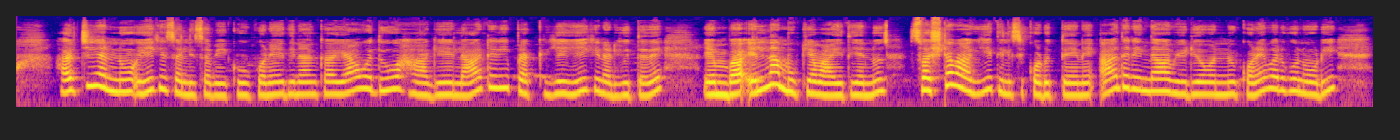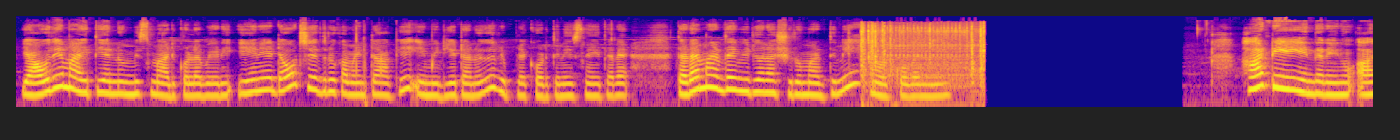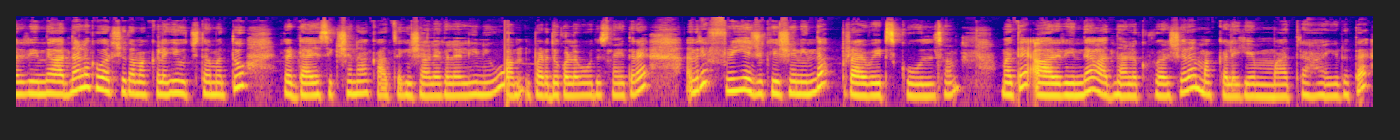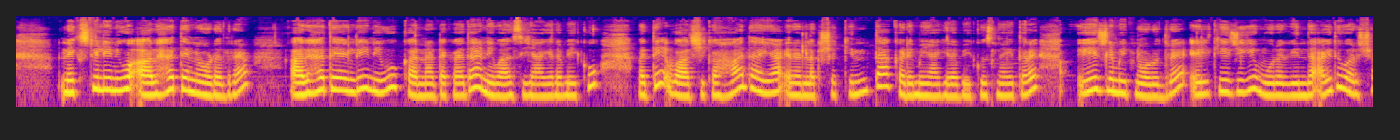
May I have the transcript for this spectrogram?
ಅರ್ಜಿಯನ್ನು ಹೇಗೆ ಸಲ್ಲಿಸಬೇಕು? ಕೊನೆಯ ದಿನಾಂಕ ಯಾವುದು? ಹಾಗೆ ಲಾಟರಿ ಪ್ರಕ್ರಿಯೆ ಹೇಗೆ ನಡೆಯುತ್ತದೆ ಎಂಬ ಎಲ್ಲ ಮುಖ್ಯ ಮಾಹಿತಿಯನ್ನು ಸ್ಪಷ್ಟವಾಗಿ ತಿಳಿಸಿಕೊಡುತ್ತೇನೆ. ಆದ್ದರಿಂದ ವಿಡಿಯೋವನ್ನು ಕೊನೆವರೆಗೂ ನೋಡಿ, ಯಾವುದೇ ಮಾಹಿತಿಯನ್ನು ಮಿಸ್ ಮಾಡಿಕೊಳ್ಳಬೇಡಿ. ಏನೇ ಡೌಟ್ಸ್ ಇದ್ದರೂ ಕಮೆಂಟ್ ಹಾಕಿ, ಇಮಿಡಿಯೇಟ್ ಅನ್ನೋದು ರಿಪ್ಲೈ ಕೊಡ್ತೀನಿ ಸ್ನೇಹಿತರೆ. ತಡ ಮಾಡದೆ ವಿಡಿಯೋನ ಶುರು ಮಾಡ್ತೀನಿ. ನೋಡ್ಕೊಬನ್ನಿ ಆರ್ ಟಿ ಇ ಎಂದರೇನು? ಆರರಿಂದ ಹದಿನಾಲ್ಕು ವರ್ಷದ ಮಕ್ಕಳಿಗೆ ಉಚಿತ ಮತ್ತು ಕಡ್ಡಾಯ ಶಿಕ್ಷಣ ಖಾಸಗಿ ಶಾಲೆಗಳಲ್ಲಿ ನೀವು ಪಡೆದುಕೊಳ್ಳಬಹುದು ಸ್ನೇಹಿತರೆ. ಅಂದರೆ ಫ್ರೀ ಎಜುಕೇಷನಿಂದ ಪ್ರೈವೇಟ್ ಸ್ಕೂಲ್ಸ್ ಮತ್ತು ಆರರಿಂದ ಹದಿನಾಲ್ಕು ವರ್ಷದ ಮಕ್ಕಳಿಗೆ ಮಾತ್ರ ಆಗಿರುತ್ತೆ ನೆಕ್ಸ್ಟ್ ಇಲ್ಲಿ ನೀವು ಅರ್ಹತೆ ನೋಡಿದ್ರೆ ಅರ್ಹತೆಯಲ್ಲಿ ನೀವು ಕರ್ನಾಟಕದ ನಿವಾಸಿಯಾಗಿರಬೇಕು ಮತ್ತು ವಾರ್ಷಿಕ ಆದಾಯ ಎರಡು ಲಕ್ಷಕ್ಕಿಂತ ಕಡಿಮೆಯಾಗಿರಬೇಕು. ಸ್ನೇಹಿತರೆ, ಏಜ್ ಲಿಮಿಟ್ ನೋಡಿದ್ರೆ ಎಲ್ ಕೆ ಜಿಗೆ ಮೂರರಿಂದ ಐದು ವರ್ಷ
